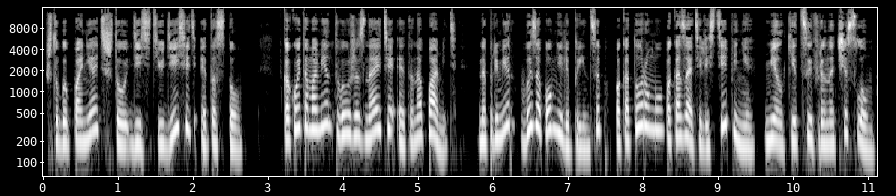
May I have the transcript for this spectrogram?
чтобы понять, что 10 10 — это 100. В какой-то момент вы уже знаете это на память. Например, вы запомнили принцип, по которому показатели степени, мелкие цифры над числом,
